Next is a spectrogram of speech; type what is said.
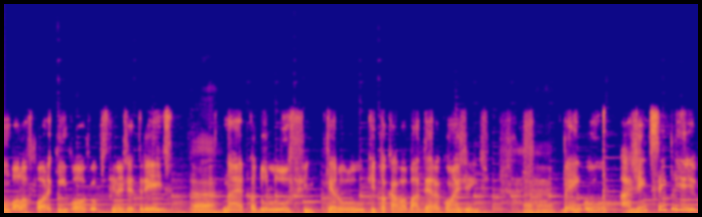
um bola fora que envolve Oficina G3 É. na época do Luffy, que era o que tocava a batera com a gente. Bem, o, a gente sempre.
